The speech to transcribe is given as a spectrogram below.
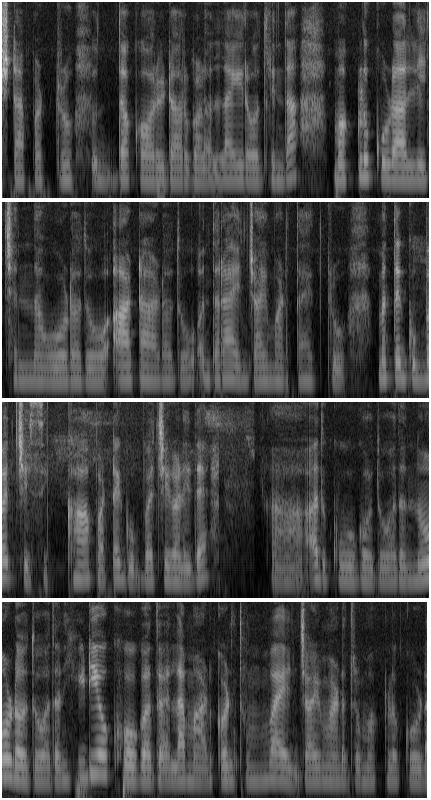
ಇಷ್ಟಪಟ್ಟರು ಉದ್ದ ಕಾರಿಡಾರ್ಗಳೆಲ್ಲ ಇರೋದ್ರಿಂದ ಮಕ್ಕಳು ಕೂಡ ಅಲ್ಲಿ ಚೆನ್ನಾಗಿ ಓಡೋದು, ಆಟ ಆಡೋದು ಒಂಥರ ಎಂಜಾಯ್ ಮಾಡ್ತಾಯಿದ್ರು ಮತ್ತು ಗುಬ್ಬಚ್ಚಿ, ಸಿಕ್ಕಾಪಟ್ಟೆ ಗುಬ್ಬಚ್ಚಿಗಳಿದೆ. ಅದು ಕೂಗೋದು, ಅದನ್ನು ನೋಡೋದು, ಅದನ್ನು ಹಿಡಿಯೋಕೆ ಹೋಗೋದು ಎಲ್ಲ ಮಾಡ್ಕೊಂಡು ತುಂಬ ಎಂಜಾಯ್ ಮಾಡಿದ್ರು ಮಕ್ಕಳು ಕೂಡ.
